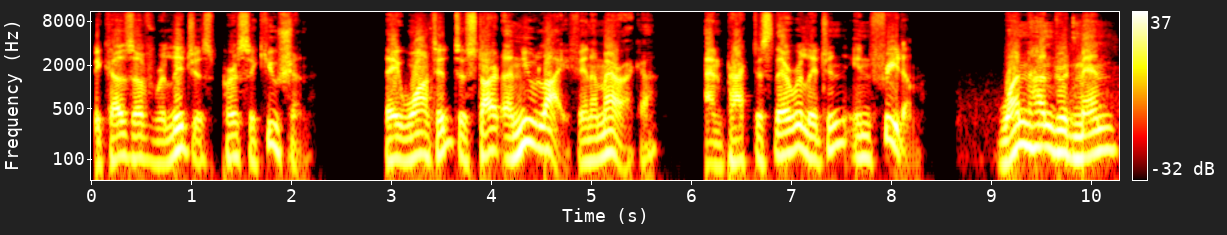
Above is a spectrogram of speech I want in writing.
because of religious persecution. They wanted to start a new life in America and practice their religion in freedom. 100 men,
